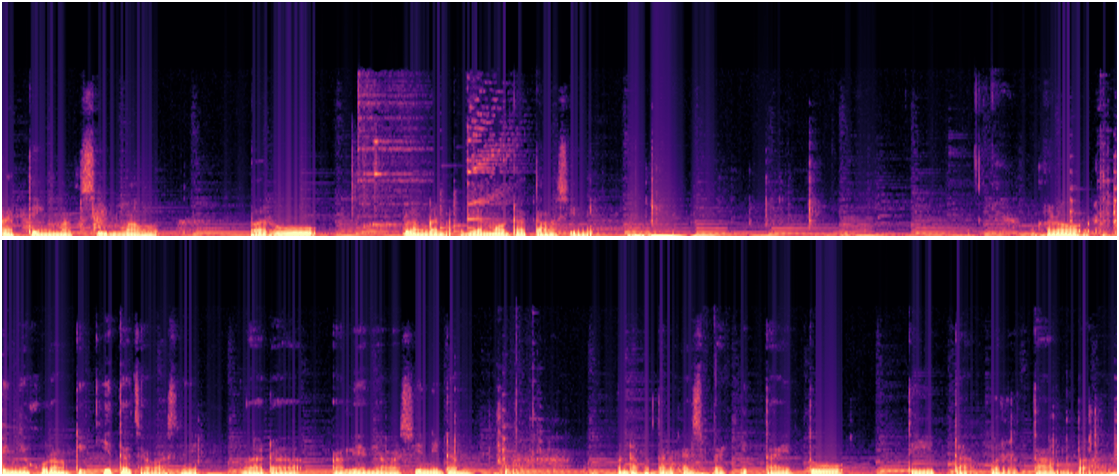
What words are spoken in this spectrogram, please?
rating maksimal baru pelanggan kalian mau datang sini. Kalau ratingnya kurang dikit aja pasti nggak ada alien yang sini dan pendapatan SP kita itu tidak bertambah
